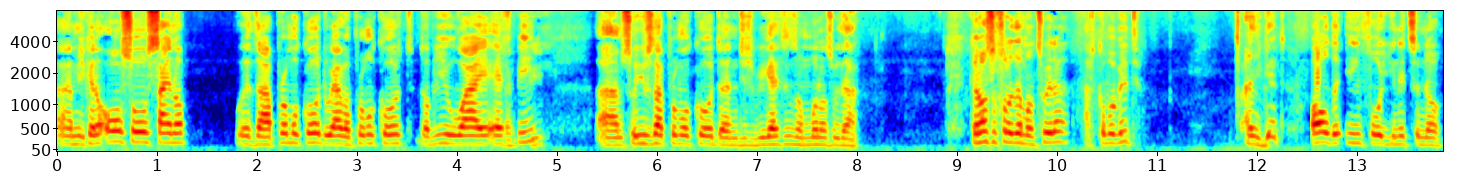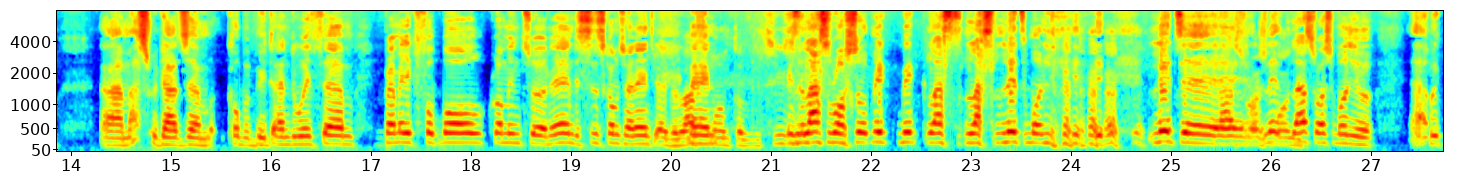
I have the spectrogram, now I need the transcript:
um, you can also sign up with our promo code. We have a promo code WYFP. Um, so use that promo code and you should be getting some bonus with that. You can also follow them on Twitter at Kobobit, and you get all the info you need to know um, as regards um, Kobobit. And with um, Premier League football coming to an end, the season's coming to an end. Yeah, the last man, month of the season. it's the last rush, so make make last last late money, late uh, Last rush late, money. last rush money. oh. Uh, with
